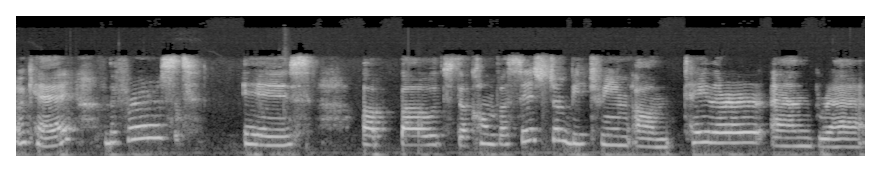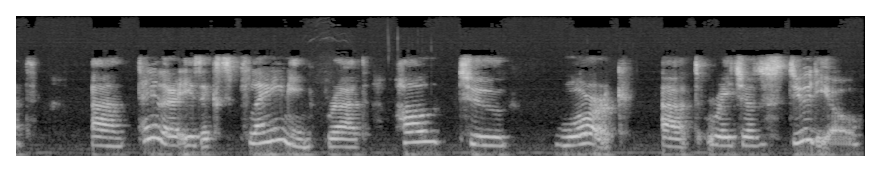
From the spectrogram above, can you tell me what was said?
Okay, the first is about the conversation between um, Taylor and Brad. Um, Taylor is explaining Brad how to work at Rachel's studio.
